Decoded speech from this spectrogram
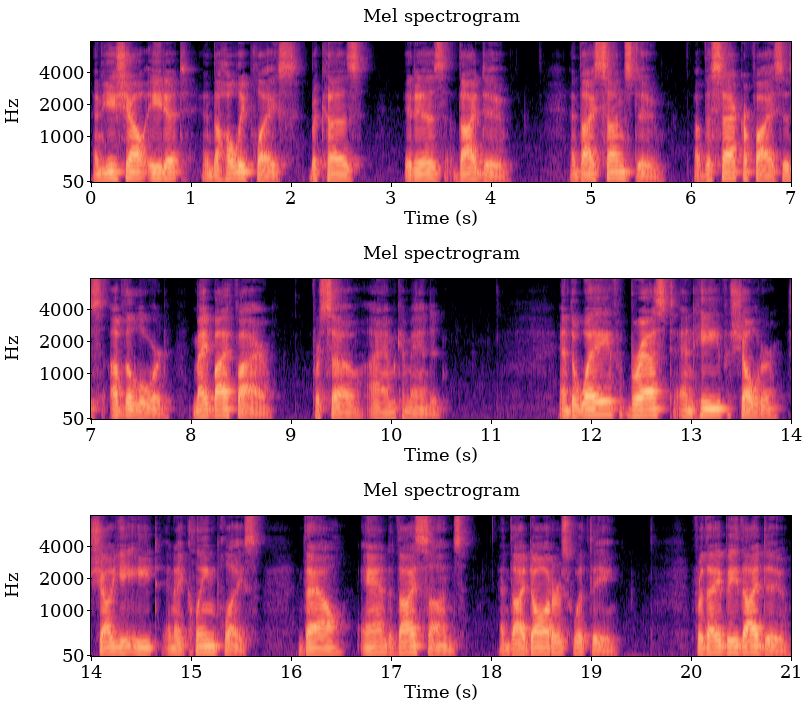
And ye shall eat it in the holy place, because it is thy due, and thy sons' due, of the sacrifices of the Lord made by fire, for so I am commanded. And the wave breast and heave shoulder shall ye eat in a clean place, thou and thy sons, and thy daughters with thee. For they be thy due,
